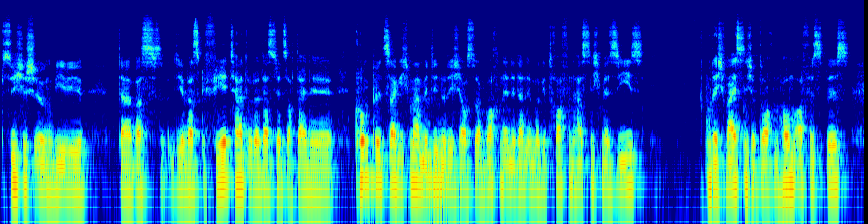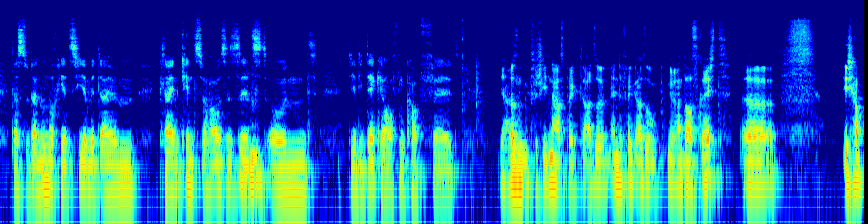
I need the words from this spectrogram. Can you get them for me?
psychisch irgendwie da was dir was gefehlt hat oder dass du jetzt auch deine Kumpels, sag ich mal, mit mhm. denen du mhm. dich auch so am Wochenende dann immer getroffen hast, nicht mehr siehst. Oder ich weiß nicht, ob du auch im Homeoffice bist, dass du dann nur noch jetzt hier mit deinem kleinen Kind zu Hause sitzt mhm. und dir die Decke auf den Kopf fällt. Ja, das sind verschiedene Aspekte. Also im Endeffekt, also du hast recht. Äh, ich habe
